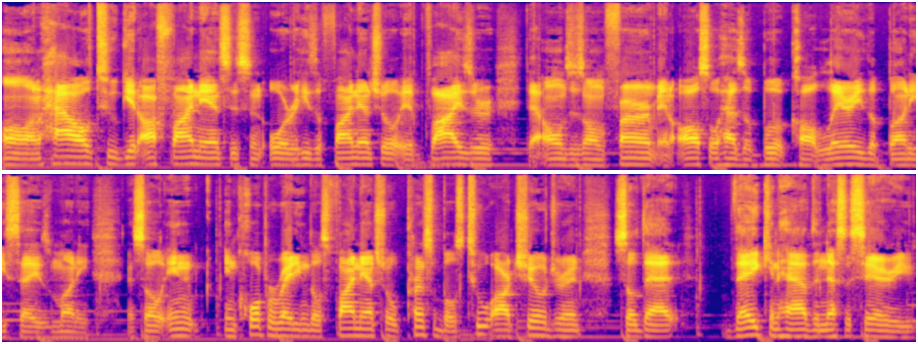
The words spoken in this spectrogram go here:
on how to get our finances in order. He's a financial advisor that owns his own firm and also has a book called Larry the Bunny Saves Money. And so, in incorporating those financial principles to our children so that they can have the necessary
